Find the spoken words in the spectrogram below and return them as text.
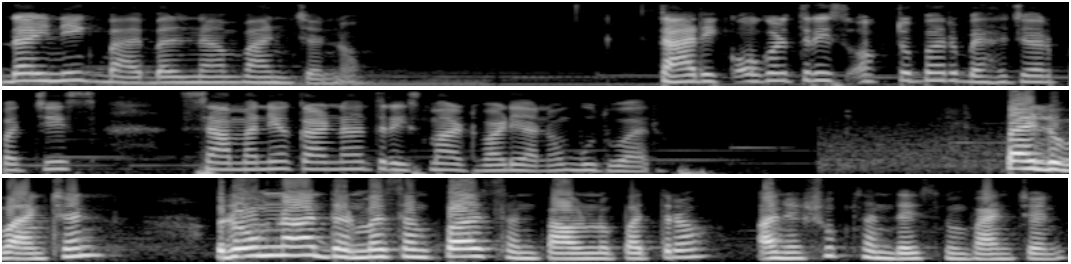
દૈનિક બાઇબલના વાંચનો. તારીખ ઓગણત્રીસ ઓક્ટોબર બે હજાર પચીસ, સામાન્ય કાળના ત્રીસમા અઠવાડિયાનો બુધવાર. પહેલું વાંચન, રોમના ધર્મસંઘ પર સંત પત્ર અને શુભ સંદેશનું વાંચન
